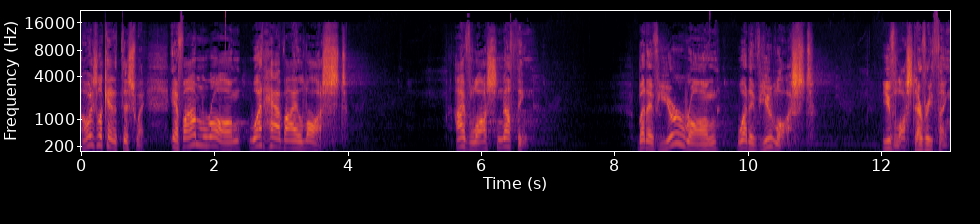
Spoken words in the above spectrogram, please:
I always look at it this way if I'm wrong, what have I lost? I've lost nothing. But if you're wrong, what have you lost? You've lost everything.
